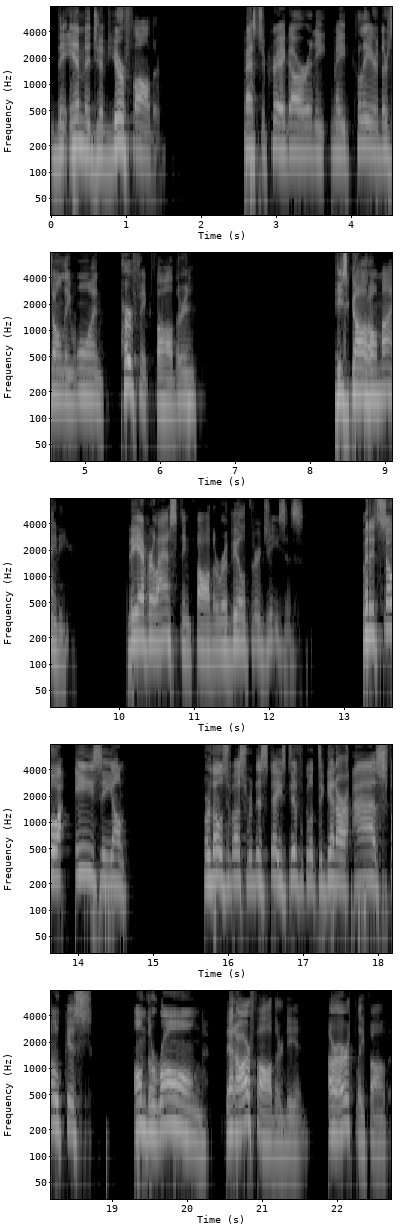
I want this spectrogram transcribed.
the image of your father. Pastor Craig already made clear there's only one perfect father, and he's God Almighty, the everlasting Father revealed through Jesus. But it's so easy on for those of us where this day is difficult to get our eyes focused on the wrong that our father did, our earthly father.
